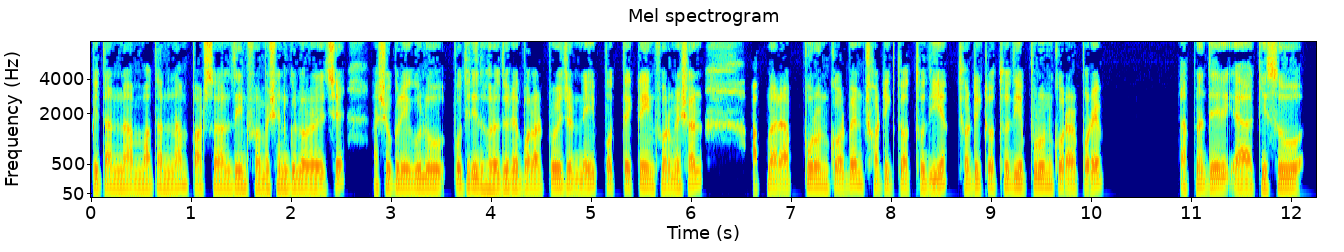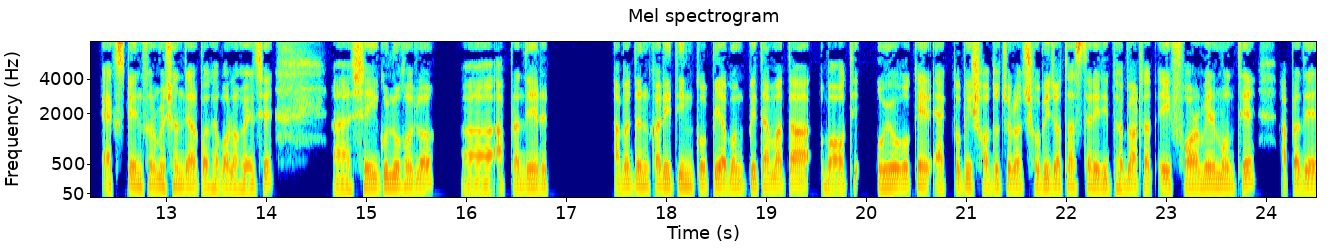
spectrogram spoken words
পিতার নাম, মাতার নাম পার্সোনাল যে ইনফরমেশনগুলো রয়েছে, আশা করি এগুলো প্রতিটি ধরে ধরে বলার প্রয়োজন নেই। প্রত্যেকটা ইনফরমেশন আপনারা পূরণ করবেন সঠিক তথ্য দিয়ে। সঠিক তথ্য দিয়ে পূরণ করার পরে আপনাদের কিছু এক্সট্রা ইনফরমেশন দেওয়ার কথা বলা হয়েছে। সেইগুলো হলো আপনাদের আবেদনকারী তিন কপি এবং পিতামাতা বা অভিভাবকের এক কপি সদচলা ছবি যথাস্থানে দিতে হবে। অর্থাৎ এই ফর্মের মধ্যে আপনাদের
